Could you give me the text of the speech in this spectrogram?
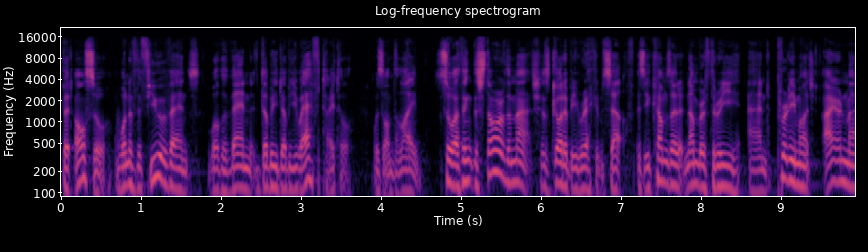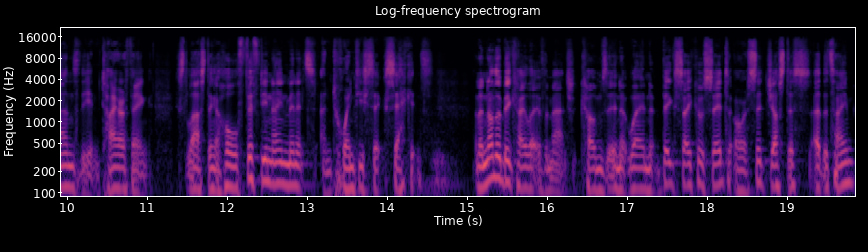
but also one of the few events where the then WWF title was on the line. So I think the star of the match has got to be Ric himself as he comes out at number three and pretty much Iron Man's the entire thing. Lasting a whole 59 minutes and 26 seconds. And another big highlight of the match comes in when Big Psycho Sid, or Sid Justice at the time,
